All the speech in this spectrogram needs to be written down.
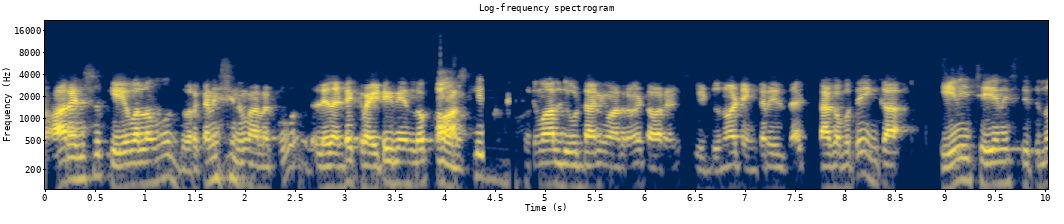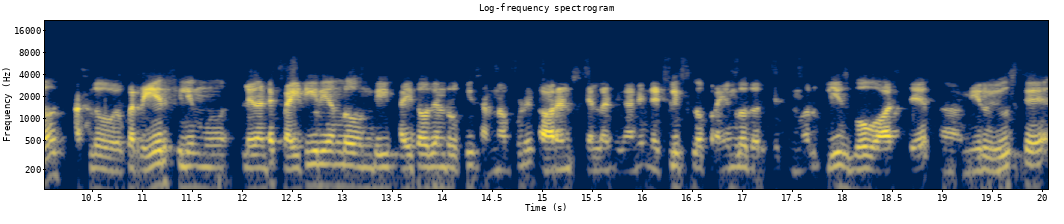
టారెంట్స్ కేవలం దొరకని సినిమాలకు లేదంటే క్రైటీరియన్లో కాస్ట్లీ సినిమాలు చూడడానికి మాత్రమే torrents we do not encourage that కాకపోతే ఇంకా ఏమీ చేయని స్థితిలో అసలు ఒక రేర్ ఫిలిం లేదంటే క్రైటీరియన్లో ఉంది ఫైవ్ థౌసండ్ రూపీస్ అన్నప్పుడు టారెంట్స్ వెళ్ళండి కానీ నెట్ఫ్లిక్స్లో ప్రైమ్లో దొరికే సినిమాలు ప్లీజ్ గో వాచ్ దేర్. మీరు చూస్తే.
